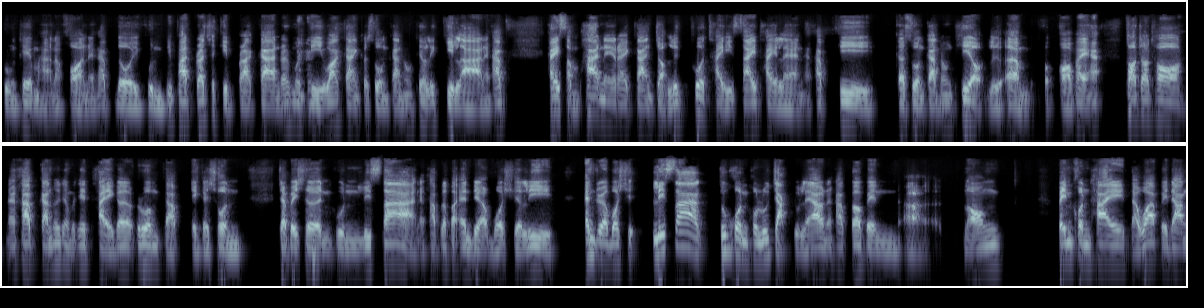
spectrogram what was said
กรุงเทพมหานครนะครับ โดยคุณพิพัฒน์รัชกิจปราการรัฐมนตรีว่าการกระทรวงการท่องเที่ยวและกีฬานะครับ ให้สัมภาษณ์ในรายการเจาะลึกทั่วไทย Inside Thailand นะครับที่กระทรวงการท่องเที่ยว หรือเอ่อขออภัยฮะทททนะครับการท่องเที่ยวประเทศไทยก็ร่วมกับเอกชน จะไปเชิญคุณลิซ่านะครับแล้วก็แอนเดรียบอเชลลี่แอนเดรียบอเชลิซ่าทุกคนคงรู้จักอยู่แล้วนะครับ ก็เป็นเอ่อน้อง เป็นคนไทยแต่ว่าไปดัง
